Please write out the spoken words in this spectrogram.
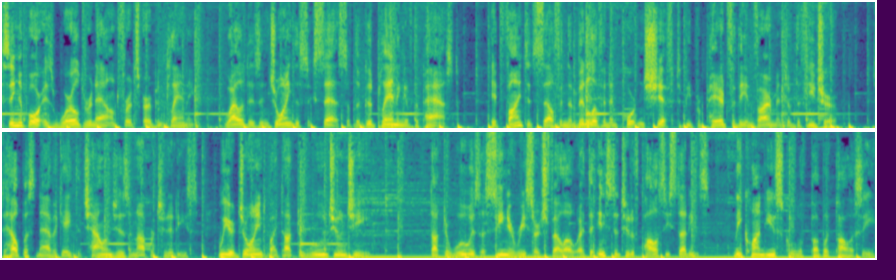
Singapore is world renowned for its urban planning. While it is enjoying the success of the good planning of the past, it finds itself in the middle of an important shift to be prepared for the environment of the future. To help us navigate the challenges and opportunities, we are joined by Dr. Woo Jun Jie. Dr. Woo is a senior research fellow at the Institute of Policy Studies, Lee Kuan Yew School of Public Policy,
